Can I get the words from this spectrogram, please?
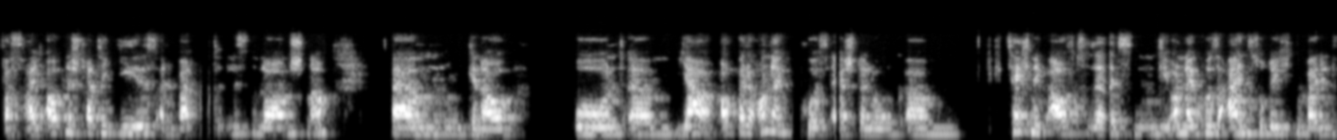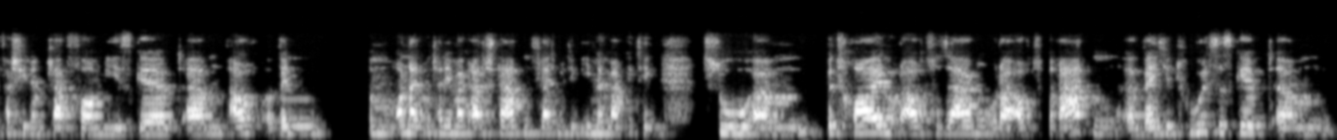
was halt auch eine Strategie ist, eine Wartelisten-Launch. Ne? Ähm, genau. Und ähm, ja, auch bei der Online-Kurserstellung ähm, Technik aufzusetzen, die Online-Kurse einzurichten bei den verschiedenen Plattformen, die es gibt. Ähm, auch wenn ähm, Online-Unternehmer gerade starten, vielleicht mit dem E-Mail-Marketing zu ähm, betreuen und auch zu sagen oder auch zu beraten, äh, welche Tools es gibt, ähm,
